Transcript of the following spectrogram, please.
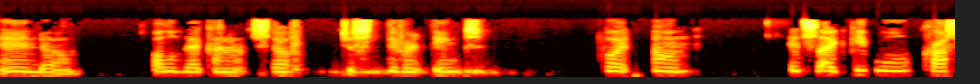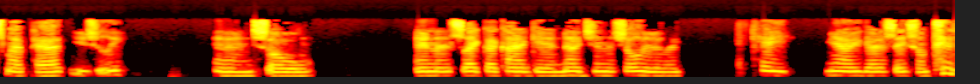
And, um, all of that kind of stuff, just different things. But, um, it's like people cross my path usually. And so, and it's like I kind of get a nudge in the shoulder like, hey, you know, you gotta say something.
